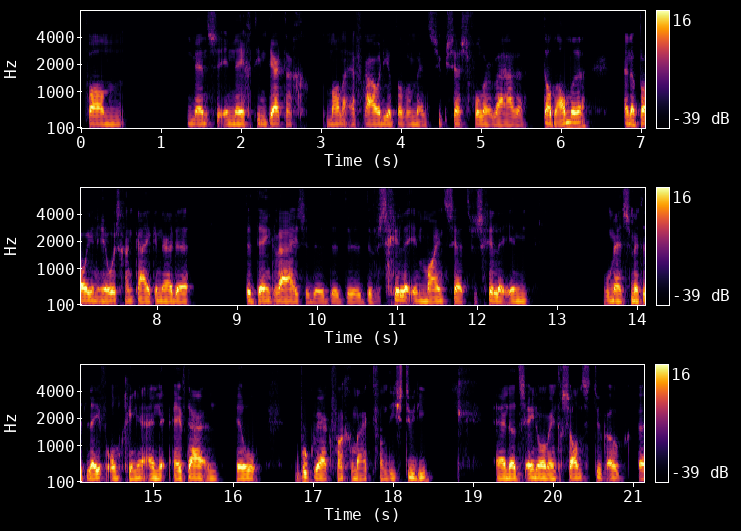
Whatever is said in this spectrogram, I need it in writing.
van mensen in 1930, mannen en vrouwen die op dat moment succesvoller waren dan anderen. En Napoleon Hill is gaan kijken naar de, de denkwijze, de, de, de, de verschillen in mindset, verschillen in hoe mensen met het leven omgingen. En heeft daar een heel boekwerk van gemaakt van die studie. En dat is enorm interessant. Het is natuurlijk ook uh,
